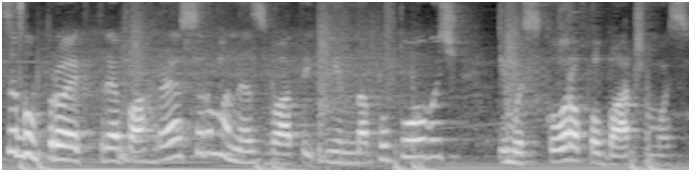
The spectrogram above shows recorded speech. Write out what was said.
Це був проект Треп Агресор. Мене звати Інна Попович, і ми скоро побачимось.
